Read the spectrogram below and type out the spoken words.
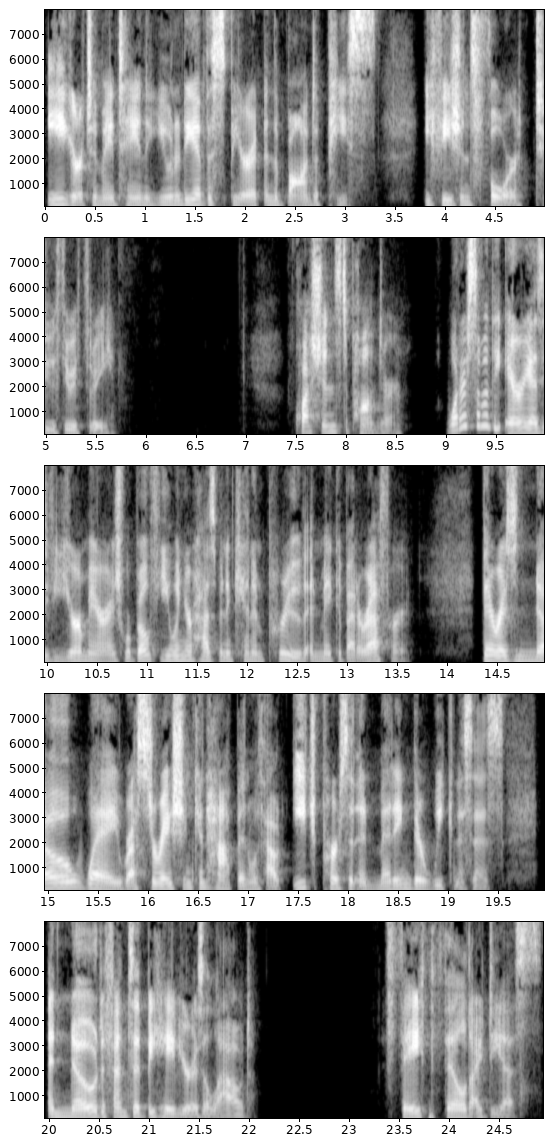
eager to maintain the unity of the Spirit and the bond of peace. Ephesians 4 2 through 3. Questions to ponder. What are some of the areas of your marriage where both you and your husband can improve and make a better effort? There is no way restoration can happen without each person admitting their weaknesses, and no defensive behavior is allowed. Faith filled ideas.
